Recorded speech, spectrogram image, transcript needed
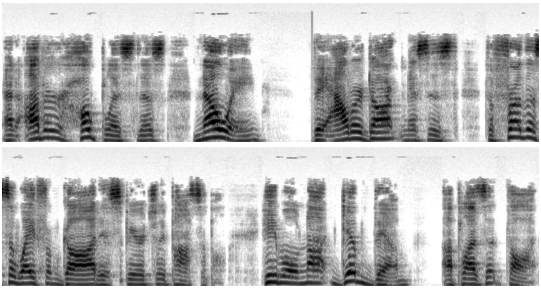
and utter hopelessness, knowing the outer darkness is the furthest away from God is spiritually possible. He will not give them a pleasant thought.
